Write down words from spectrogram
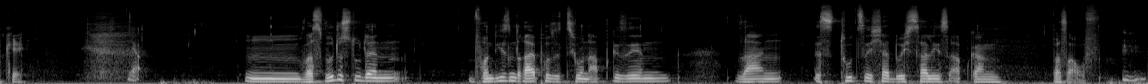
Okay. Ja. Mm, Was würdest du denn von diesen drei Positionen abgesehen sagen, es tut sich ja durch Sullys Abgang was auf? Mhm.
